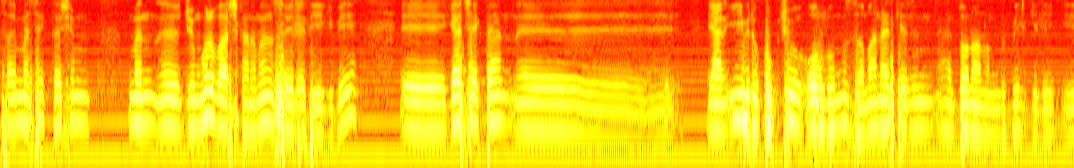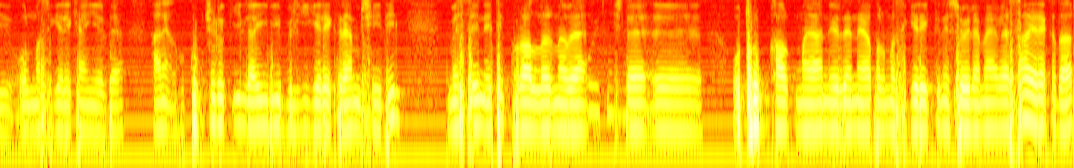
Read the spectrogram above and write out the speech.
sayın meslektaşımın e, Cumhurbaşkanımın söylediği gibi gerçekten yani iyi bir hukukçu olduğumuz zaman herkesin donanımlı, bilgili olması gereken yerde hani hukukçuluk illa iyi bir bilgi gerektiren bir şey değil. Mesleğin etik kurallarına ve işte e, oturup kalkmaya, nerede ne yapılması gerektiğini söylemeye vesaire kadar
